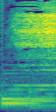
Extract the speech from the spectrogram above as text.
you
